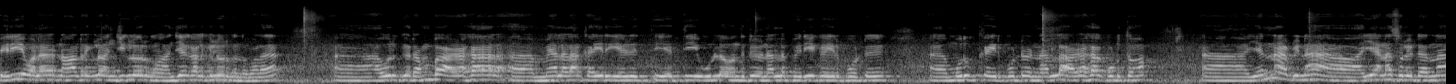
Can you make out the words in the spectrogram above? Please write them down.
பெரிய வலை நாலரை கிலோ அஞ்சு கிலோ இருக்கும். அஞ்சே கால் கிலோ இருக்கும் இந்த வலை. அவருக்கு ரொம்ப அழகாக மேலெலாம் கயிறு எழுத்தி ஏற்றி உள்ளே வந்துட்டு நல்ல பெரிய கயிறு போட்டு முறுக்கு கயிறு போட்டு நல்லா அழகாக கொடுத்தோம். என்ன அப்படின்னா ஐயா என்ன சொல்லிட்டாருன்னா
